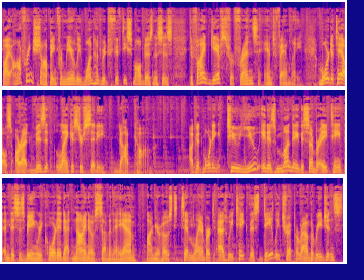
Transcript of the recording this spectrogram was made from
by offering shopping from nearly 150 small businesses to find gifts for friends and family. More details are at visitlancastercity.com. A good morning to you. It is Monday, December 18th, and this is being recorded at 9.07 a.m. I'm your host, Tim Lambert, as we take this daily trip around the region's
